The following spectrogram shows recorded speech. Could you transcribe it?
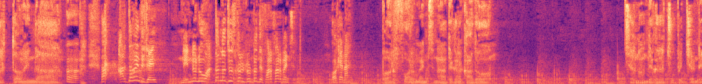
అర్థమైందా? అర్థమైంది జై. నిన్ను నువ్వు అర్థంలో చూసుకున్నట్టు ఉంటుంది పర్ఫార్మెన్స్ ఓకేనా? పర్ఫార్మెన్స్ నా దగ్గర కాదు. జనం దగ్గర చూపించండి.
